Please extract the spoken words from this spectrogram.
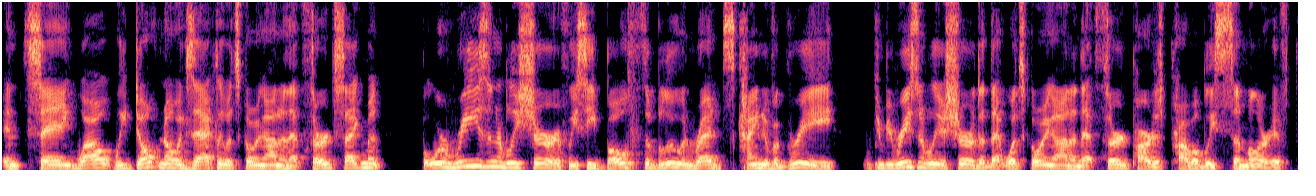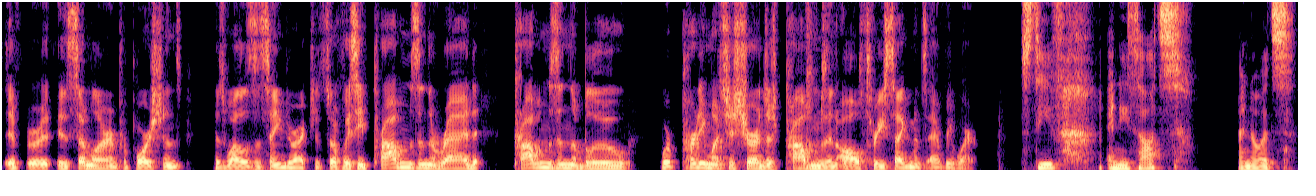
and saying, well, we don't know exactly what's going on in that third segment, but we're reasonably sure if we see both the blue and reds kind of agree, we can be reasonably assured that, that what's going on in that third part is probably similar, if, if is similar in proportions as well as the same direction. So if we see problems in the red, problems in the blue, we're pretty much assured there's problems in all three segments everywhere. Steve, any thoughts? I know it's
